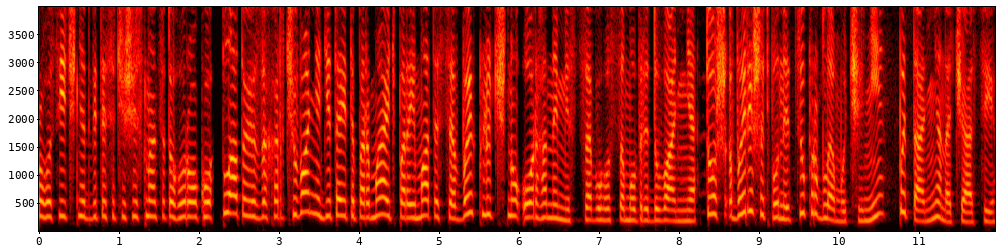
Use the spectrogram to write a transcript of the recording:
1 січня 2016 року, платою за харчування дітей тепер мають перейматися виключно органи місцевого самоврядування. Тож вирішать вони цю проблему чи ні? Питання на часі.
